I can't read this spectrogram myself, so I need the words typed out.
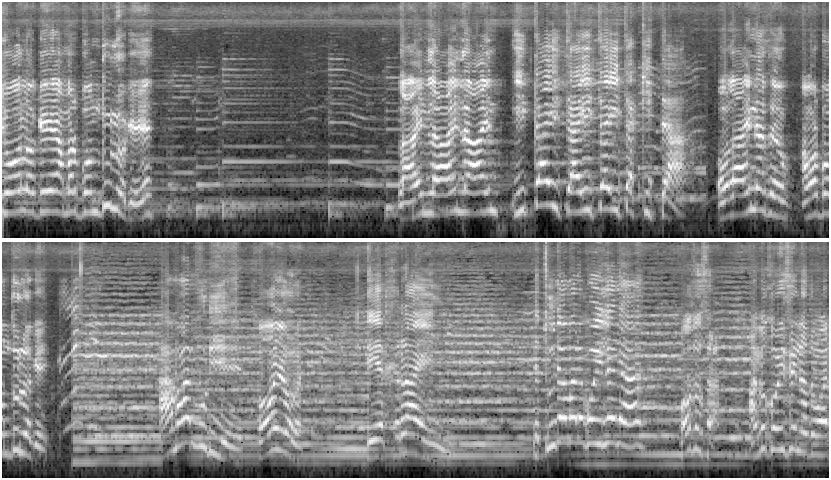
জ লগে আমার বন্ধু লগে। Line line line. ইটা ইটা ইটা ইটা কিটা? ও লাইন আছে আমার বন্ধু লগে। আমার বুড়ি ওই ওই। দেখ রাইনি। তুই না আমার কইলে না? চাচা আমি কইছি না তোমার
